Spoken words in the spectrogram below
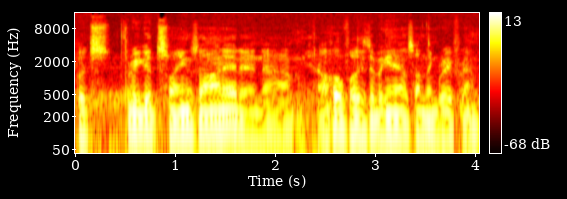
puts three good swings on it, and uh, you know, hopefully it's the beginning of something great for him.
